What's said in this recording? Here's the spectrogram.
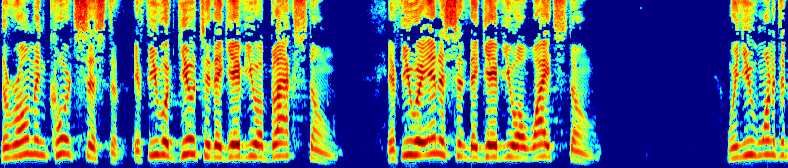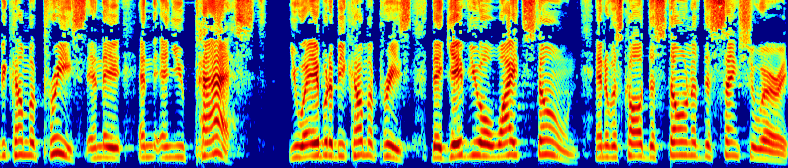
the Roman court system, if you were guilty, they gave you a black stone. If you were innocent, they gave you a white stone. When you wanted to become a priest and they, and, and you passed, you were able to become a priest. They gave you a white stone and it was called the stone of the sanctuary,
